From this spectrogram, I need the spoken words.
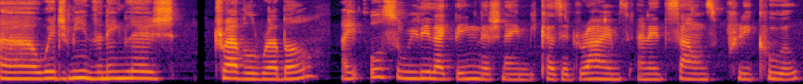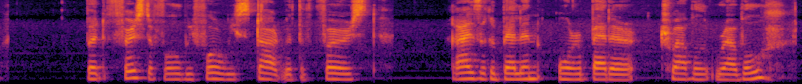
uh, which means in English travel rebel. I also really like the English name because it rhymes and it sounds pretty cool. But first of all, before we start with the first Reiserebellen or better travel rebel,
